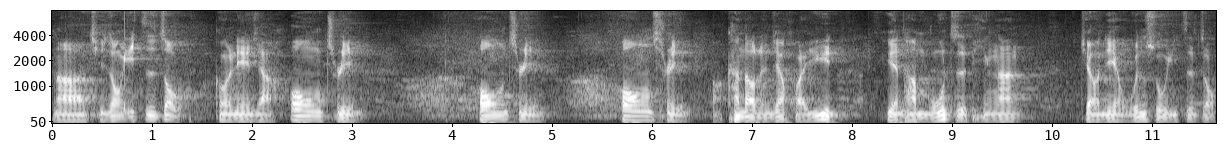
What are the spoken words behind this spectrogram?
那其中一字咒，跟我念一下：Om Chri，Om Chri，Om Chri。看到人家怀孕，愿她母子平安，就要念文殊一字咒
